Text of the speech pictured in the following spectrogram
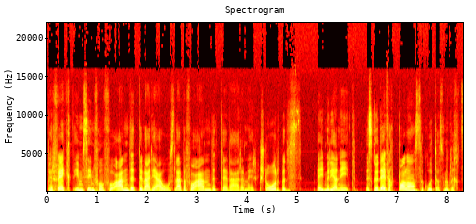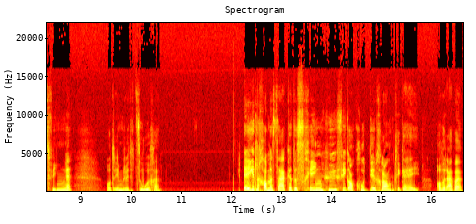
perfekt im Sinn von vollendet, dann wäre ja auch das Leben vollendet, dann wären wir gestorben. Das wollen wir ja nicht. Es geht einfach die Balance so gut als möglich zu finden oder immer wieder zu suchen. Eigentlich kann man sagen, dass Kinder häufig akute Erkrankungen haben. Aber eben,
